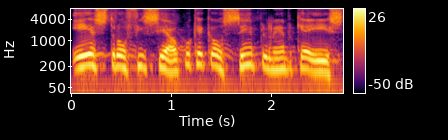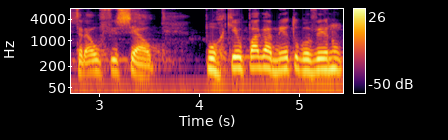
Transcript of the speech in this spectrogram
extraoficial. Por que, que eu sempre lembro que é extraoficial? Porque o pagamento o governo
